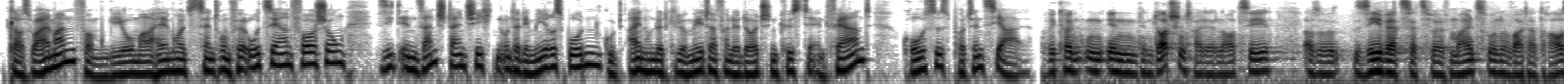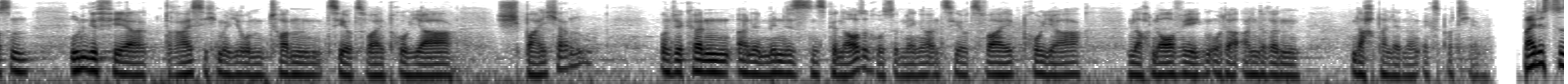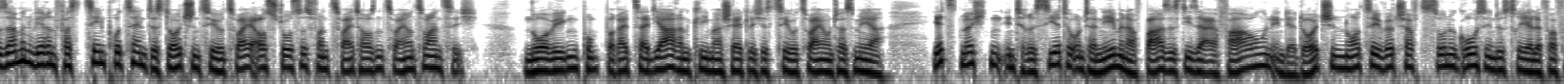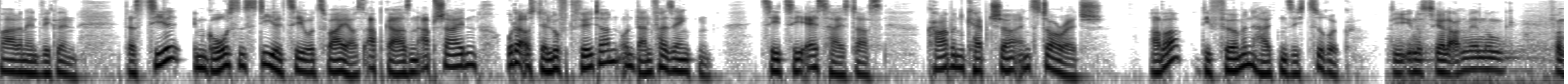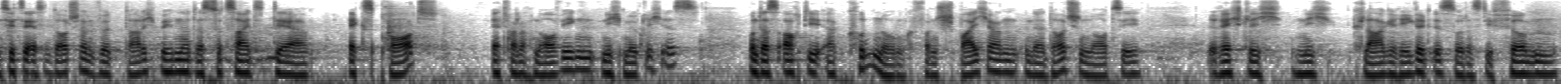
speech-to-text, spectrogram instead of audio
Klaus Weilmann vom Geomar Helmholtz Zentrum für Ozeanforschung sieht in Sandsteinschichten unter dem Meeresboden, gut 100 Kilometer von der deutschen Küste entfernt, großes Potenzial. Wir könnten in dem deutschen Teil der Nordsee, also seewärts der 12-Meilen-Zone weiter draußen, ungefähr 30 Millionen Tonnen CO2 pro Jahr speichern. Und wir können eine mindestens genauso große Menge an CO2 pro Jahr nach Norwegen oder anderen Nachbarländern exportieren. Beides zusammen wären fast 10 Prozent des deutschen CO2-Ausstoßes von 2022. Norwegen pumpt bereits seit Jahren klimaschädliches CO2 unters Meer. Jetzt möchten interessierte Unternehmen auf Basis dieser Erfahrungen in der deutschen Nordseewirtschaftszone großindustrielle Verfahren entwickeln. Das Ziel: im großen Stil CO2 aus Abgasen abscheiden oder aus der Luft filtern und dann versenken. CCS heißt das: Carbon Capture and Storage. Aber die Firmen halten sich zurück. Die industrielle Anwendung von CCS in Deutschland wird dadurch behindert, dass zurzeit der Export etwa nach Norwegen nicht möglich ist und dass auch die Erkundung von Speichern in der deutschen Nordsee rechtlich nicht klar geregelt ist, sodass die Firmen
